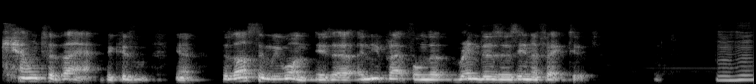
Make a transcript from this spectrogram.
counter that? Because, you know, the last thing we want is a, a new platform that renders us ineffective. Mm-hmm.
